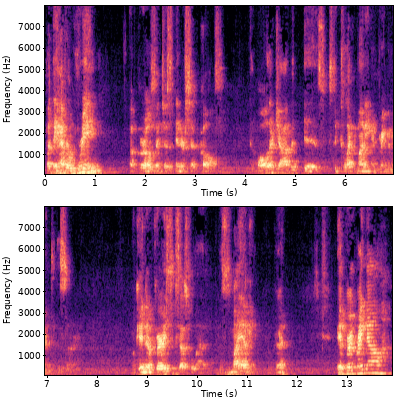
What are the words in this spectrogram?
But they have a ring of girls that just intercept calls. And all their job is is to collect money and bring them into the center. Okay, they're very successful at it. This is Miami, okay? If right now,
